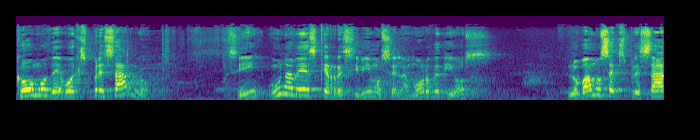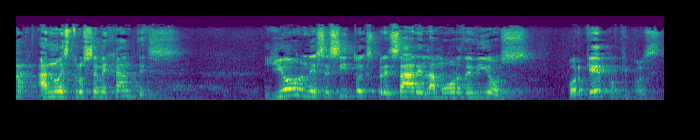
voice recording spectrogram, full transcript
¿Cómo debo expresarlo? ¿Sí? Una vez que recibimos el amor de Dios, lo vamos a expresar a nuestros semejantes. Yo necesito expresar el amor de Dios. ¿Por qué? Porque pues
